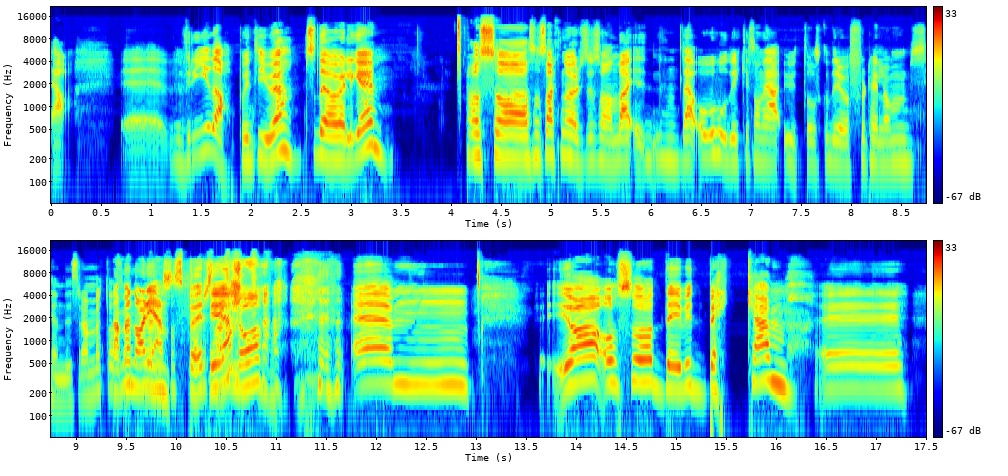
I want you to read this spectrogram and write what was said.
ja, eh, vri da på intervjuet. Så det var veldig gøy. Og så, som sagt, nå høres det sånn Det er, det er overhodet ikke sånn jeg er ute og skal drive og fortelle om kjendiser jeg har møtt. Nei, altså. men nå er det jeg som spør, så det er lov. um, ja, også David Beckham. Uh,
